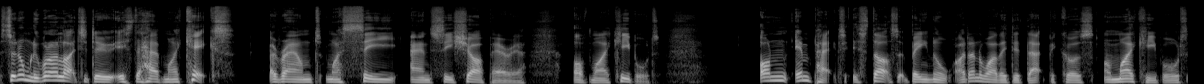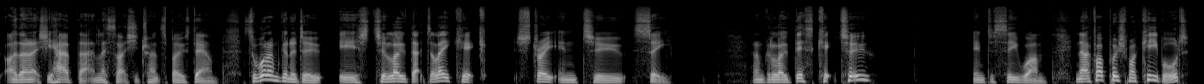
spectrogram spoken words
So normally what I like to do is to have my kicks around my C and C sharp area of my keyboard. On impact, it starts at B naught. I don't know why they did that because on my keyboard, I don't actually have that unless I actually transpose down. So what I'm going to do is to load that delay kick straight into C. And I'm going to load this kick too into C1. Now, if I push my keyboard,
